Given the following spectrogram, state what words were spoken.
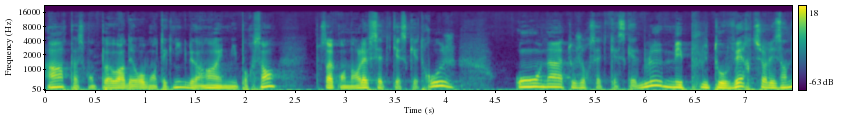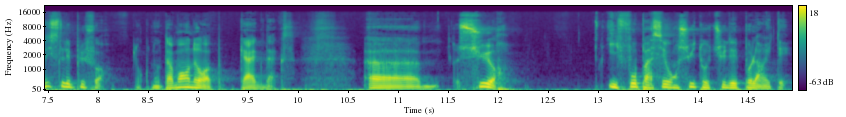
Parce qu'on peut avoir des rebonds techniques de 1,5%. C'est pour ça qu'on enlève cette casquette rouge. On a toujours cette casquette bleue, mais plutôt verte sur les indices les plus forts. Donc notamment en Europe, CAC, DAX. Euh, sur, il faut passer ensuite au-dessus des polarités.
